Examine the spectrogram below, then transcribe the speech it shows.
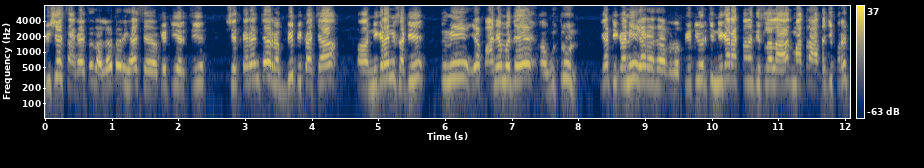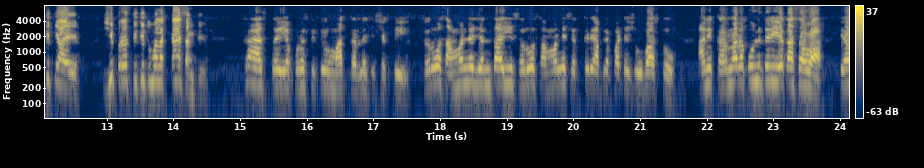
विशेष सांगायचं झालं तर ह्या केटीआरची शेतकऱ्यांच्या रब्बी पिकाच्या निगराणीसाठी तुम्ही या पाण्यामध्ये उतरून या ठिकाणी या पेटीवरची निगा राखताना दिसलेला आहात. मात्र आता जी परिस्थिती आहे ही परिस्थिती तुम्हाला काय सांगते? काय असतं या परिस्थितीवर मात करण्याची शक्ती सर्वसामान्य जनता ही सर्वसामान्य शेतकरी आपल्या पाठीशी उभा असतो. आणि करणारा कोणीतरी एक असावा त्या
